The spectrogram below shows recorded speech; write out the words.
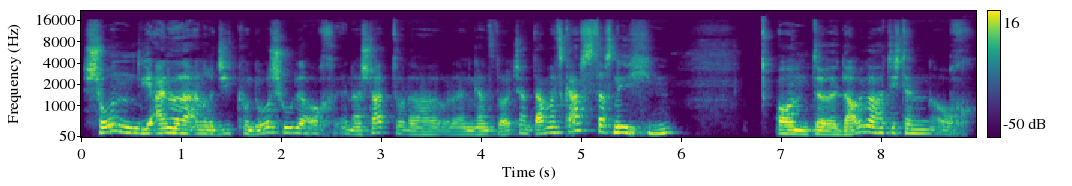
schon die eine oder andere Jeet Kune Schule auch in der Stadt oder, oder in ganz Deutschland. Damals gab es das nicht. Mhm. Und äh, darüber hatte ich dann auch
